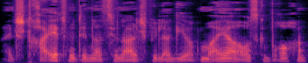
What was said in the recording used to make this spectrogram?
ein Streit mit dem Nationalspieler Georg Meyer ausgebrochen,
